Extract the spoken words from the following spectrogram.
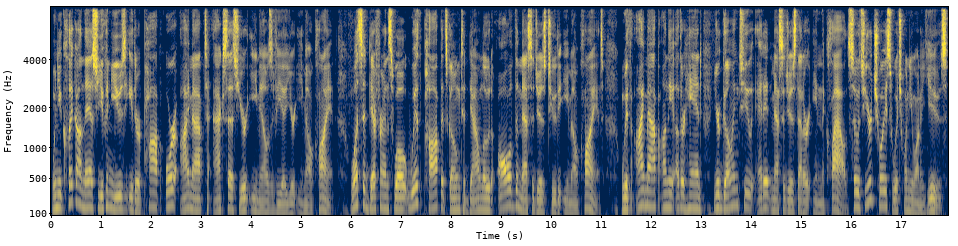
When you click on this, you can use either POP or IMAP to access your emails via your email client. What's the difference? Well, with POP, it's going to download all of the messages to the email client. With IMAP, on the other hand, you're going to edit messages that are in the cloud. So it's your choice which one you want to use.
